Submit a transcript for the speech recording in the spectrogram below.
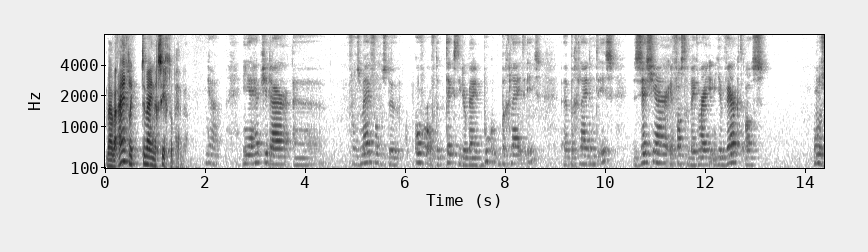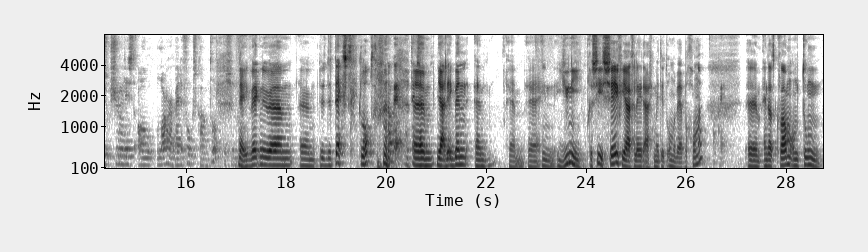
waar we eigenlijk te weinig zicht op hebben. Ja, en jij hebt je daar, eh, volgens mij volgens de cover of de tekst die er bij het boek begeleid is, eh, begeleidend is, zes jaar in vastgebeten. Maar je, je werkt als onderzoeksjournalist al langer bij de Volkskrant, toch? Dus je- Nee, ik werk nu, ehm, ehm, de, de tekst klopt. Oké, de tekst. Ehm, ja, ik ben in juni, precies zeven jaar geleden eigenlijk met dit onderwerp begonnen. Ehm, en dat kwam om toen,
